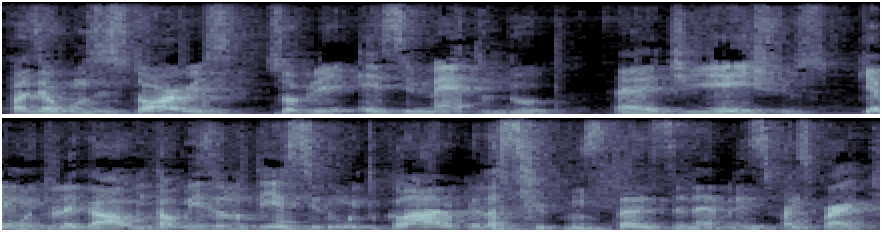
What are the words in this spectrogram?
fazer alguns stories sobre esse método é, de eixos, que é muito legal. E talvez eu não tenha sido muito claro pela circunstância, né? Mas faz parte.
